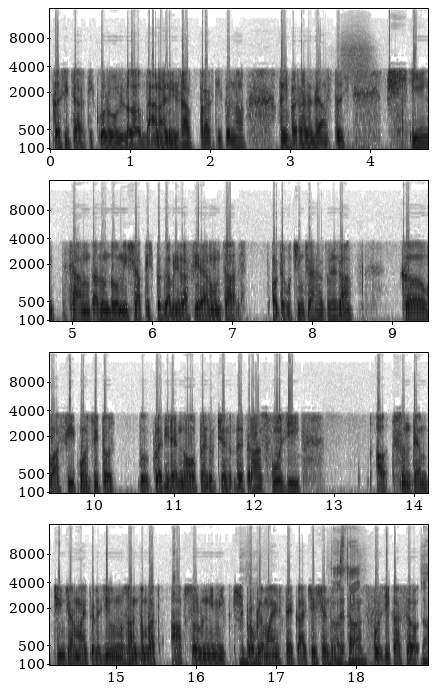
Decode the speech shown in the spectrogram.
găsiți articolul, uh, analiza, practic, în, uh, în Libertate de astăzi. Și s-a anunțat în 2017, Gabriela Firea a anunțat, au trecut 5 ani atunci, da? Că va fi construită o clădire nouă pentru centru de transfuzii, suntem 5 ani mai târziu, nu s-a întâmplat absolut nimic. Și problema este că acești centru Asta... de transfuzii, ca să... Da.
